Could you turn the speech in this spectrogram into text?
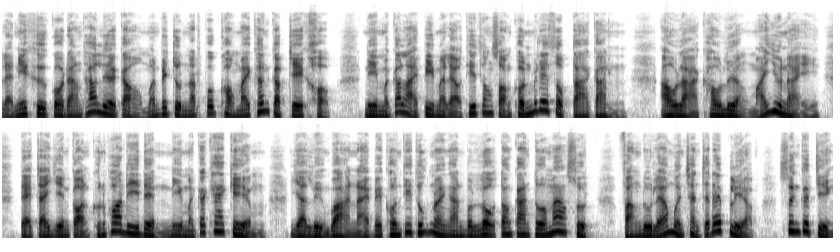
และนี่คือโกดังท่าเรือเก่า มันเป็นจุดนัดพบของไมเคิลกับเจคอบ นี่มันก็หลายปีมาแล้วที่ทั้งสองคนไม่ได้สบตากัน เอาล่ะเข้าเรื่องไม้อยู่ไหน แต่ใจเย็นก่อนคุณพ่อดีเด่น นี่มันก็แค่เกม อย่าลืมว่านายเป็นคนที่ทุกหน่วยงานบนโลกต้องการตัวมากสุด ฟังดูแล้วเหมือนฉันจะได้เปรียบ ซึ่งก็จริง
